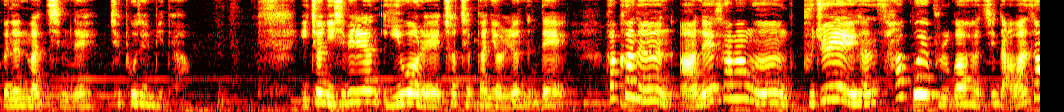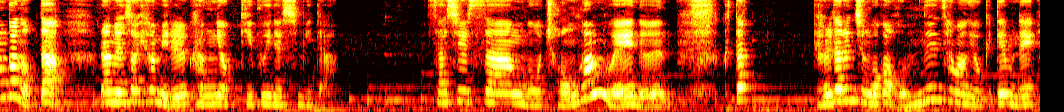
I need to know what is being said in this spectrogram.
그는 마침내 체포됩니다. 2021년 2월에 첫 재판이 열렸는데 하칸은 아내 사망은 부주의에 의한 사고에 불과하지 나와 상관없다 라면서 혐의를 강력히 부인했습니다. 사실상 뭐 정황 외에는 그닥 별다른 증거가 없는 상황이었기 때문에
